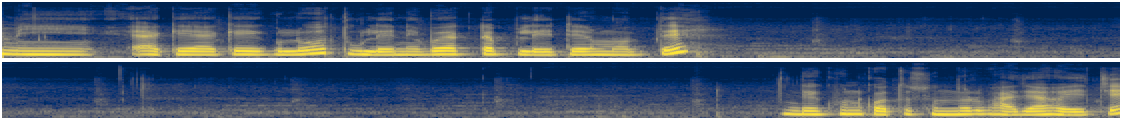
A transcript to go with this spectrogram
আমি একে একে এগুলো তুলে নেব একটা প্লেটের মধ্যে। দেখুন কত সুন্দর ভাজা হয়েছে।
